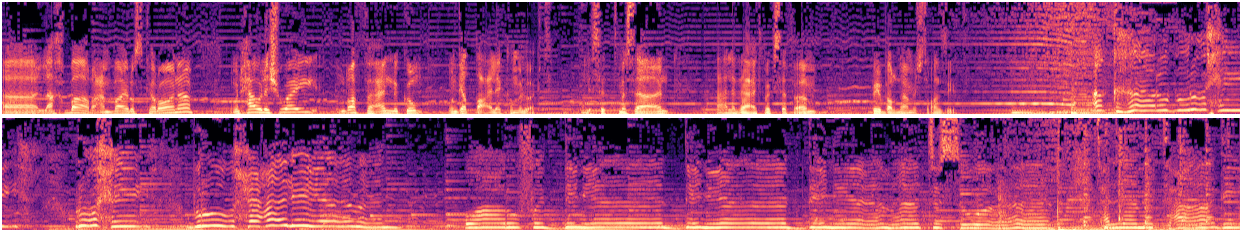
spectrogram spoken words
آه الأخبار عن فيروس كورونا. ونحاول شوي نرفه عنكم. ونقطع عليكم الوقت. لست مساء على إذاعة Mix FM في برنامج ترانزيت. أقهر بروحي روحي بروحي علي من وأعرف الدنيا الدنيا الدنيا ما تسوى. تعلمت عادي.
